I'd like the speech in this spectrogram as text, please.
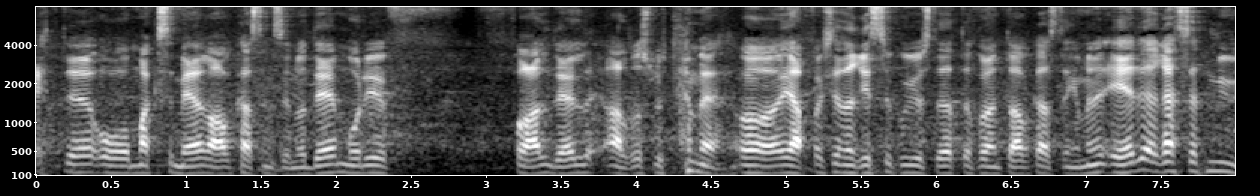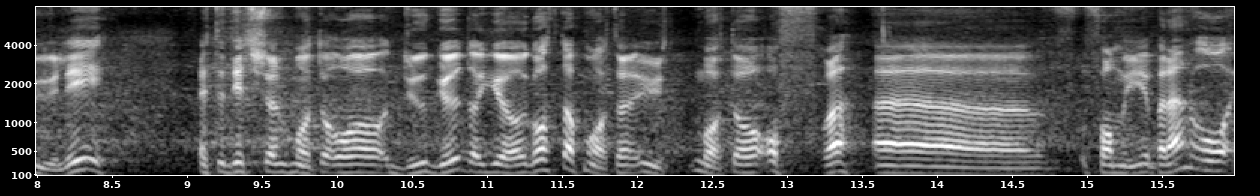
etter å maksimere avkastningen sin. Og det må de for all del aldri slutte med. og Iallfall ikke den risikojusterte forventede avkastningen. Men er det rett og slett mulig etter ditt skjønn på en måte, å do good og gjøre godt da, på en måte, uten måte, å ofre eh, for mye på den? Og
